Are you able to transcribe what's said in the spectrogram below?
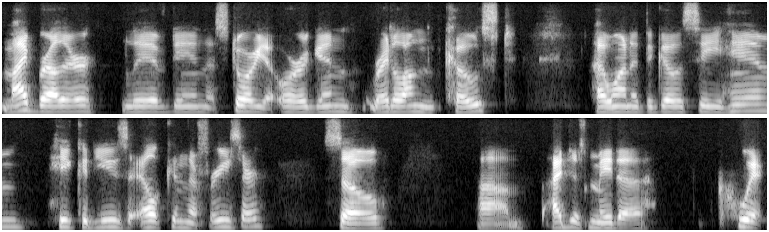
my brother lived in Astoria, Oregon, right along the coast. I wanted to go see him. He could use elk in the freezer, so um, I just made a quick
